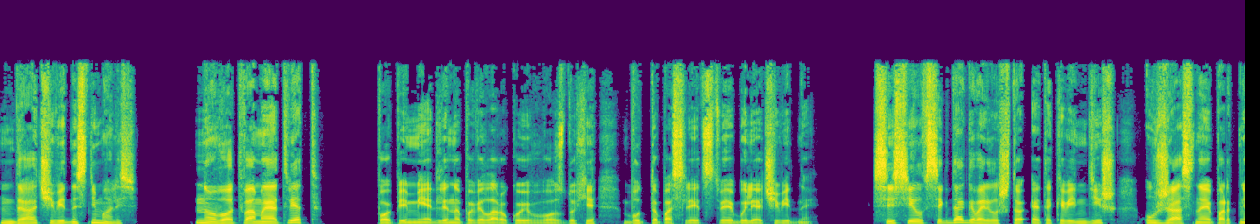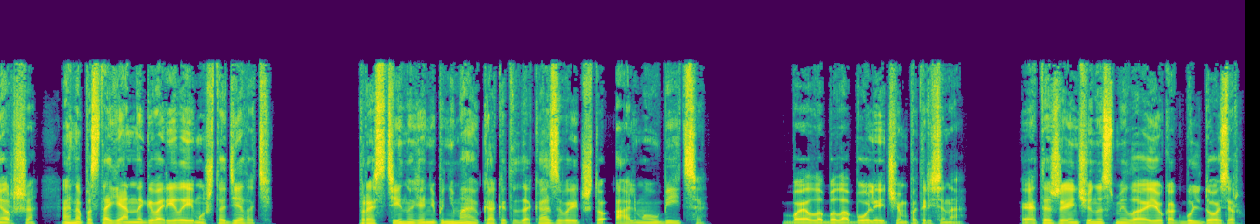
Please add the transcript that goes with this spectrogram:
«Да, очевидно, снимались. «Ну вот вам и ответ». Поппи медленно повела рукой в воздухе, будто последствия были очевидны. Сесил всегда говорил, что эта Кавендиш — ужасная партнерша. Она постоянно говорила ему, что делать. «Прости, но я не понимаю, как это доказывает, что Альма — убийца». Белла была более чем потрясена. Эта женщина смела ее как бульдозер.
